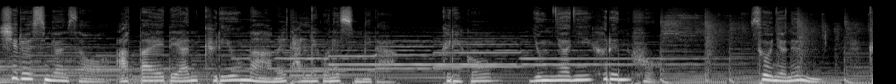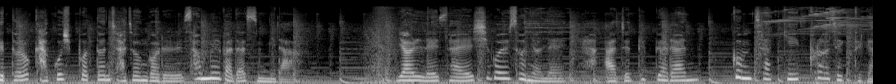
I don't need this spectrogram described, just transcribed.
시를 쓰면서 아빠에 대한 그리운 마음을 달래곤 했습니다. 그리고 6년이 흐른 후 소녀는 그토록 갖고 싶었던 자전거를 선물 받았습니다. 14살 시골 소년의 아주 특별한 꿈찾기 프로젝트가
